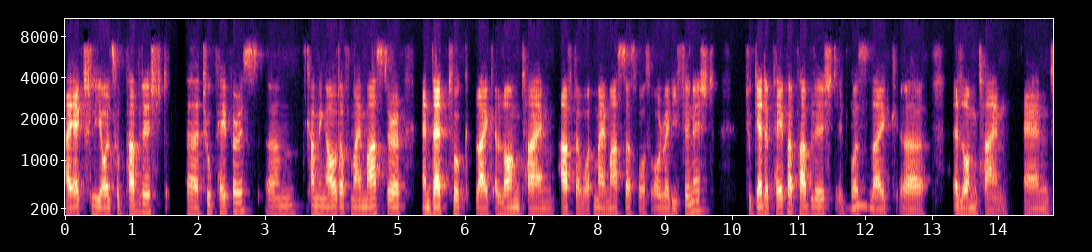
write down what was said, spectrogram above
I actually also published uh, two papers um, coming out of my master, and that took like a long time after what my master's was already finished. To get a paper published, it was mm-hmm. like uh, a long time. And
